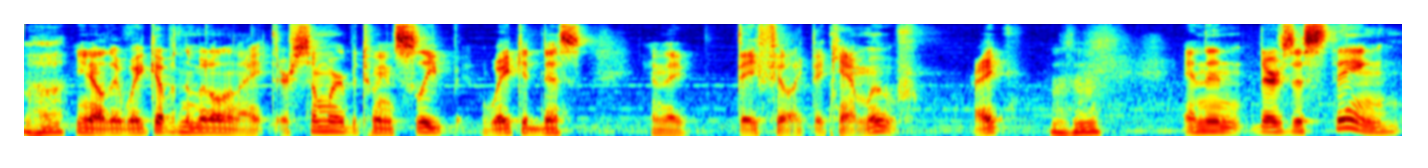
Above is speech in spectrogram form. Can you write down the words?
Uh huh. You know, they wake up in the middle of the night. They're somewhere between sleep and wakedness, and they they feel like they can't move, right? Mm-hmm. And then there's this thing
